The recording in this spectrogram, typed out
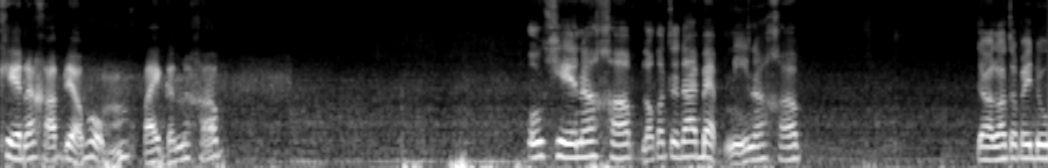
เคนะครับ เดี๋ยวผมไปกันนะครับ โอเคนะครับ เราก็จะได้แบบนี้นะครับ เดี๋ยวเราจะไปดู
